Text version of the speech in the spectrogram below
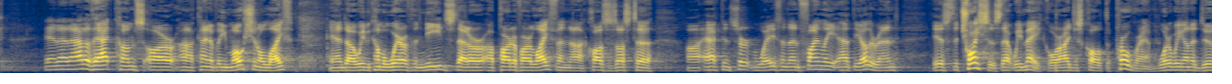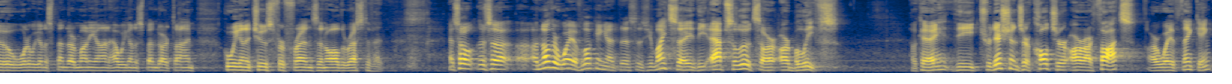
And then out of that comes our uh, kind of emotional life, and uh, we become aware of the needs that are a part of our life and uh, causes us to uh, act in certain ways. And then finally, at the other end, is the choices that we make, or I just call it the program. What are we going to do? What are we going to spend our money on? How are we going to spend our time? Who are we going to choose for friends, and all the rest of it. And so there's a, another way of looking at this, is you might say, the absolutes are our beliefs. Okay? The traditions or culture are our thoughts, our way of thinking.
